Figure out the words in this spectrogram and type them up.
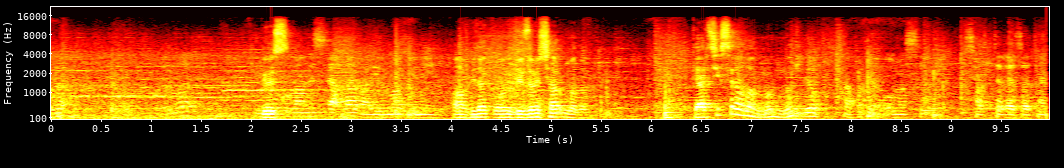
burada da Göz- kullandığı silahlar var Yılmaz Güney'in. Abi bir dakika onu gözüme çarpmadı. Gerçek silahlar mı bunlar? Yok, sahte olması, sahteler zaten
